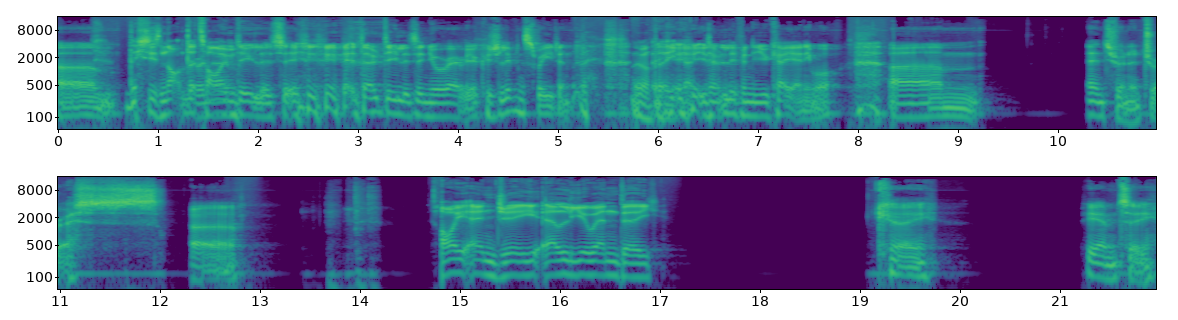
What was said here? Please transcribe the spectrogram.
um, This is not the are no time. dealers, no dealers in your area because you live in Sweden. Well, you you don't live in the UK anymore. Um, enter an address. Uh, I N G L U N D. okay. PMT.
